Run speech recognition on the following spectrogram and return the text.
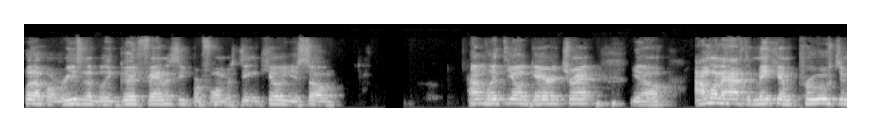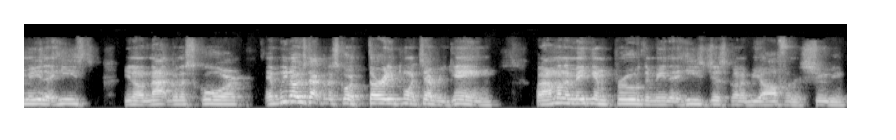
put up a reasonably good fantasy performance, didn't kill you. So I'm with you on Gary Trent. You know, I'm going to have to make him prove to me that he's, you know, not going to score. And we know he's not going to score 30 points every game, but I'm going to make him prove to me that he's just going to be off on the shooting.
